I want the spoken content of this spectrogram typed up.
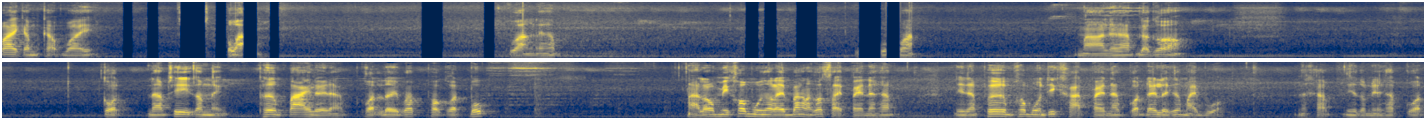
ป้ายกำกับไว้ วาง วางนะครับวางมาแล้วครับ แล้วก็ กดนะครับที่ตำแหน่งเพิ่มป้ายเลยนะครับ กดเลยว่าพอกดปุ๊บอ่าเรามีข้อมูลอะไรบ้างเราก็ใส่ไปนะครับ นี่นะเพิ่มข้อมูลที่ขาดไปนะครับ กดได้เลยเครื่องหมายบวกนะครับ นี่ตรงนี้นะครับกด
